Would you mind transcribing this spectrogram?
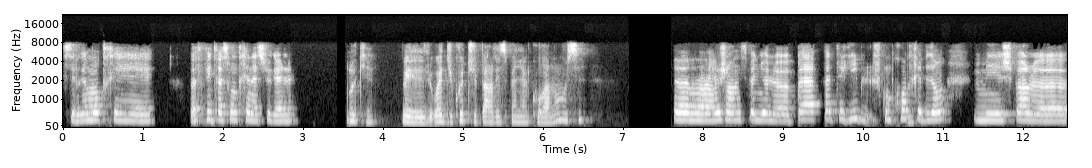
c'est vraiment très fait de façon très naturelle. Ok. Mais ouais, du coup, tu parles espagnol couramment aussi? Euh, J'ai un espagnol euh, pas, pas terrible, je comprends très bien, mais je parle. Euh,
